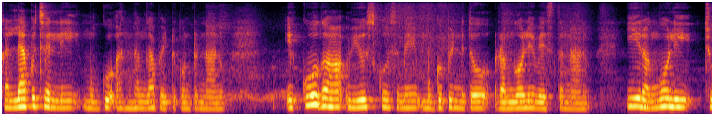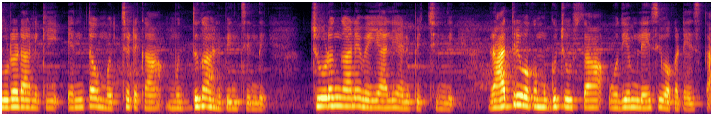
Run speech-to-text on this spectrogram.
కల్లాపు చల్లి ముగ్గు అందంగా పెట్టుకుంటున్నాను. ఎక్కువగా వ్యూస్ కోసమే ముగ్గు పిండితో రంగోలీ వేస్తున్నాను. ఈ రంగోలీ చూడడానికి ఎంతో ముచ్చటగా ముద్దుగా అనిపించింది. చూడంగానే వేయాలి అనిపించింది. రాత్రి ఒక ముగ్గు చూస్తా ఉదయం లేచి ఒకటేస్తా.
